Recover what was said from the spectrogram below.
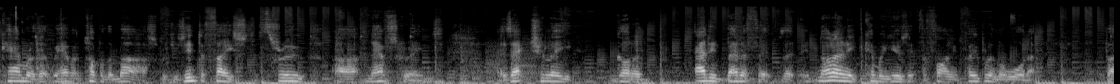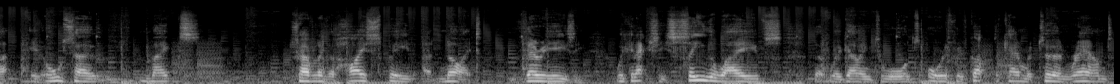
camera that we have at the top of the mast, which is interfaced through our nav screens, has actually got an added benefit that it, not only can we use it for finding people in the water, but it also makes travelling at high speed at night very easy. We can actually see the waves that we're going towards, or if we've got the camera turned round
